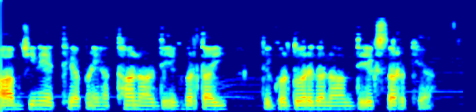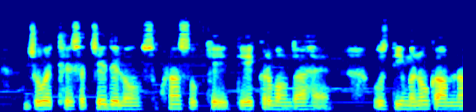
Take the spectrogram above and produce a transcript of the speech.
ਆਪ ਜੀ ਨੇ ਇੱਥੇ ਆਪਣੇ ਹੱਥਾਂ ਨਾਲ ਦੇਗ ਵਰਤਾਈ ਤੇ ਗੁਰਦੁਆਰੇ ਦਾ ਨਾਮ ਦੇਖਸਰ ਰੱਖਿਆ। ਜੋ ਇੱਥੇ ਸੱਚੇ ਦਿਲੋਂ ਸੁਖਣਾ ਸੁੱਖੇ ਦੇਗ ਕਰਵਾਉਂਦਾ ਹੈ ਉਸ ਦੀ ਮਨੋਕਾਮਨਾ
